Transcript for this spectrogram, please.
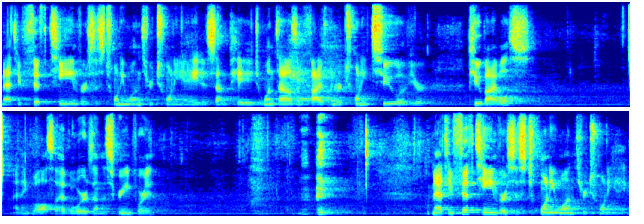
Matthew 15, verses 21 through 28 is on page 1522 of your Pew Bibles. I think we'll also have the words on the screen for you. Matthew 15, verses 21 through 28.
